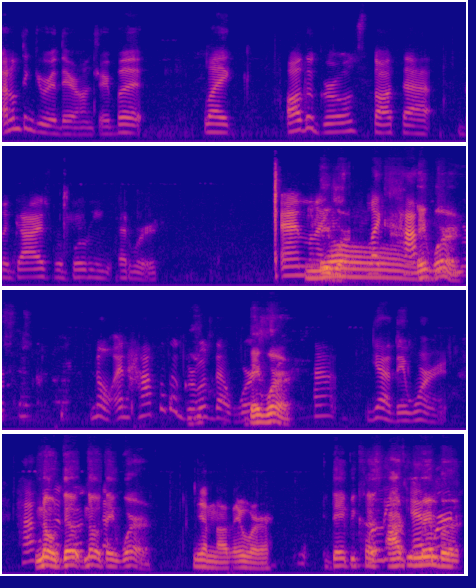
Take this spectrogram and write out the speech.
I don't think you were there, Andre, but like all the girls thought that the guys were bullying Edward. And like they were. like half they were. The girls, no, and half of the girls that were they were. That, yeah, they weren't. Half no, the they, no, that, they were. Yeah, no, they were. They because I remember Edward?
